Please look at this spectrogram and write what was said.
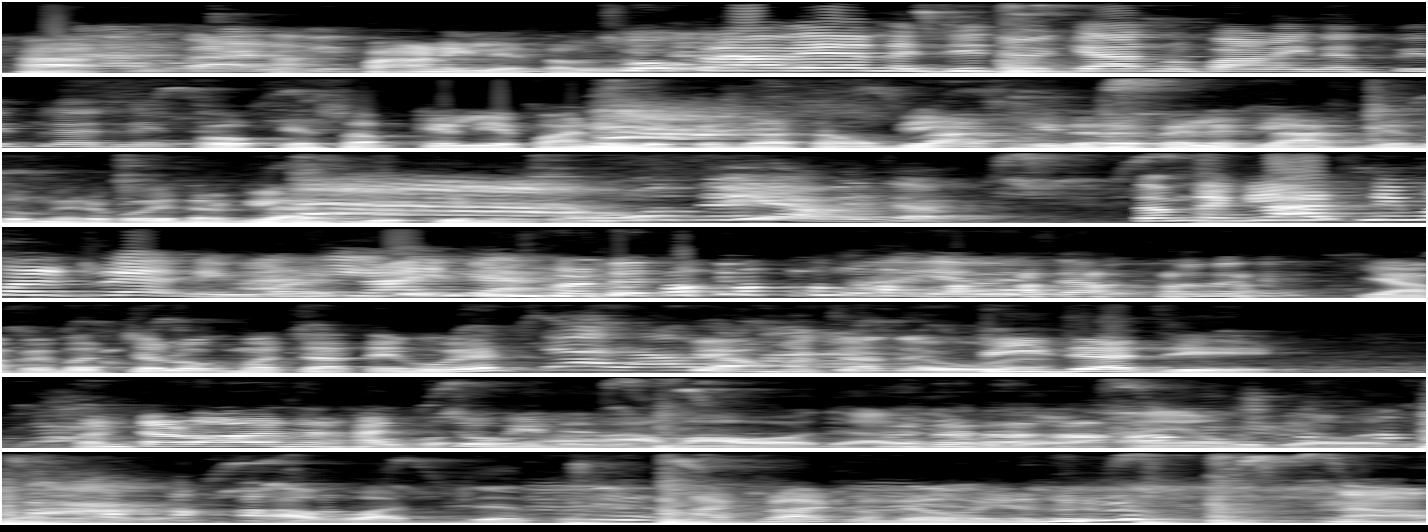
हूं। चलो आदि लेट्स गो हाँ पानी लेता हूँ છોકરા આવે અને જીજુ ક્યારનું પાણી નથી પીતલો જ નહીં ओके सबके लिए पानी लेके जाता हूँ ग्लास किधर है पहले ग्लास दे दो मेरे को इधर ग्लास दिख ही नहीं रहा હું જઈ આવે જાવ તમને ગ્લાસ નહીં મળે ટ્રે નહીં મળે કાંઈ નહીં મળે હું જઈ આવે જાવ તમે यहाँ पे बच्चे लोग मचाते हुए क्या मचाते हुए पिज्जा जी કંટાળો આવે છે ને હાચું કહી દેજો આમ આવો દે અહીંયા સુધી આવો દે આવવા જ દે તું આટલો આટલો બે હોય ના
